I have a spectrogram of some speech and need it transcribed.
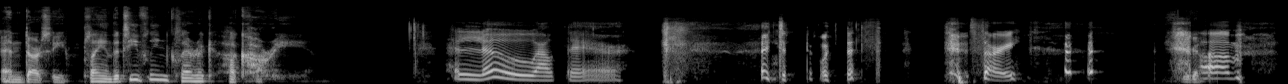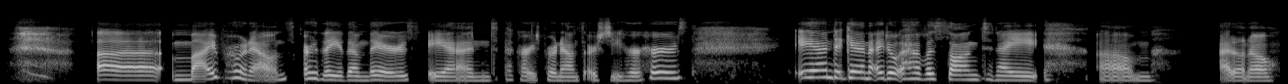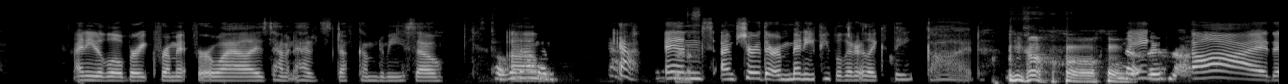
And Darcy, playing the Tiefling cleric Hakari. Hello out there. I don't know what that's. Sorry. You're. Um uh my pronouns are they them theirs and Hakari's pronouns are she her hers. And again, I don't have a song tonight. Um I don't know. I need a little break from it for a while. I just haven't had stuff come to me, so totally Um, valid. yeah. And I'm sure there are many people that are like, thank God. No. No, Thank there's not. God.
